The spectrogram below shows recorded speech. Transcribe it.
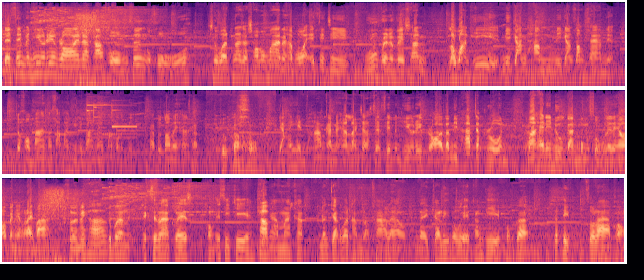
เสร็จสิ้นเป็นที่เรียบร้อยนะครับผมซึ่ง โอ้โห เชื่อว่าน่าจะชอบมาก ๆ นะครับ เพราะว่า SCG Roof Renovation ระหว่างที่มีการทำมีการซ่อมแซมเนี่ย เจ้าของบ้านก็สามารถอยู่ในบ้านได้ตามปกติครับถูกต้องไหมฮะ ครับ ถูกต้องครับ อยากให้เห็นภาพกันนะฮะ หลังจากเสร็จสิ้นเป็นที่เรียบร้อยแบบมีภาพจากโดรนมาให้ได้ดูกันมุมสูงเลยนะครับว่าเป็นอย่างไรบ้างสวยไหมครับ กระเบื้อง Excella Glaze ของ SCG คสรับ วยงามมากครับ เนื่องจากว่าทำหลังคาแล้วได้จะรีโนเวททั้งที ผมก็จะติดโซล่าของ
